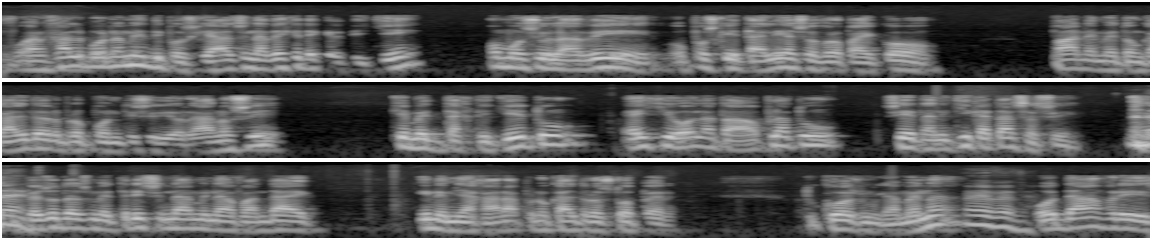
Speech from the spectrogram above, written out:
Βανχάλ μπορεί να μην εντυπωσιάζει, να δέχεται κριτική. Όμως οι Ολλανδοί, όπως και η Ιταλία στο Ευρωπαϊκό, πάνε με τον καλύτερο προπονητή στη διοργάνωση και με την τακτική του έχει όλα τα όπλα του σε ιδανική κατάσταση. Ναι. Παίζοντας με τρεις συνάμυνα Φαντάικ είναι μια χαρά που είναι ο καλύτερος στόπερ του κόσμου για μένα. Ε, βέβαια. ο Ντάμφρι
